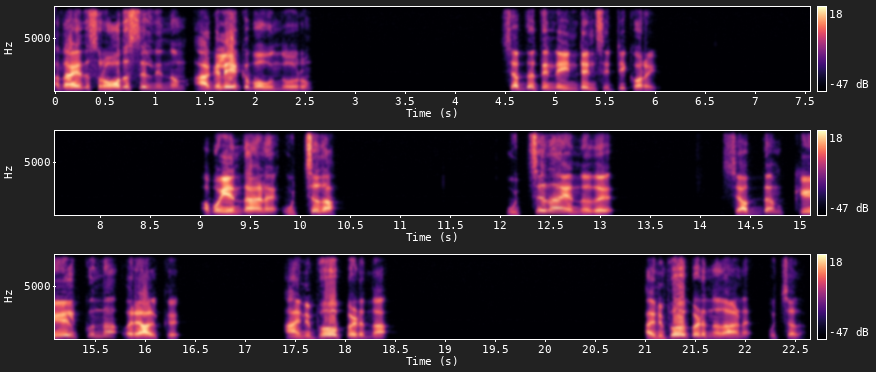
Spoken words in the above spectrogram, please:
അതായത് സ്രോതസ്സിൽ നിന്നും അകലേക്ക് പോകുന്തോറും ശബ്ദത്തിന്റെ ഇന്റൻസിറ്റി കുറയും. അപ്പോൾ എന്താണ് ഉച്ചത? ഉച്ചത എന്നത് ശബ്ദം കേൾക്കുന്ന ഒരാൾക്ക് അനുഭവപ്പെടുന്ന അനുഭവപ്പെടുന്നതാണ് ഉച്ചത.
